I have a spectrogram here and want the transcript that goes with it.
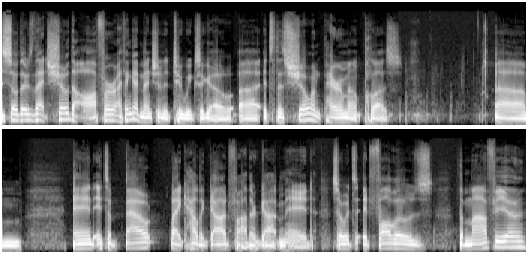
so there's that show, The Offer. I think I mentioned it two weeks ago. Uh, it's this show on Paramount Plus, um, and it's about like how The Godfather got made. So it's it follows the mafia,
